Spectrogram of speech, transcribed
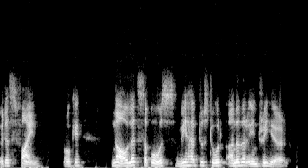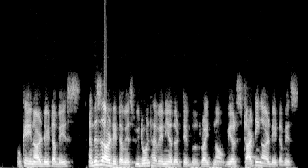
it is fine okay now let's suppose we have to store another entry here okay in our database. And this is our database. We don't have any other table right now. We are starting our database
